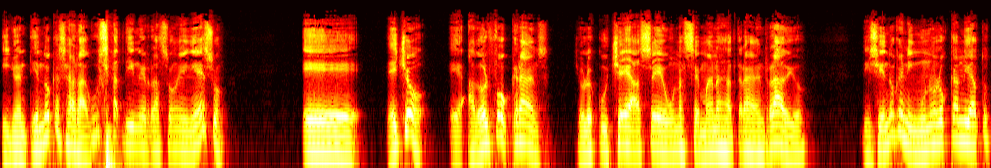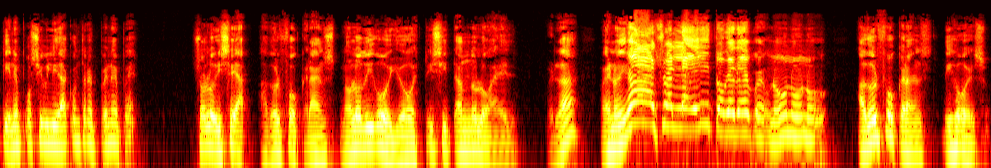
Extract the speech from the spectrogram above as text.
Y yo entiendo que Zaragoza tiene razón en eso. Eh, de hecho, eh, Adolfo Kranz, yo lo escuché hace unas semanas atrás en radio, diciendo que ninguno de los candidatos tiene posibilidad contra el PNP. Eso lo dice Adolfo Kranz, no lo digo yo, estoy citándolo a él, ¿verdad? Bueno, y, ah, eso es leíto. No, no, no. Adolfo Kranz dijo eso.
